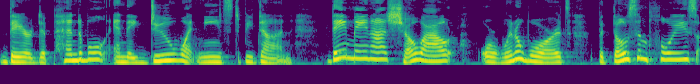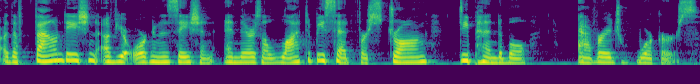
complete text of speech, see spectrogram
They are dependable and they do what needs to be done. They may not show out or win awards, but those employees are the foundation of your organization, and there's a lot to be said for strong, dependable, average workers.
